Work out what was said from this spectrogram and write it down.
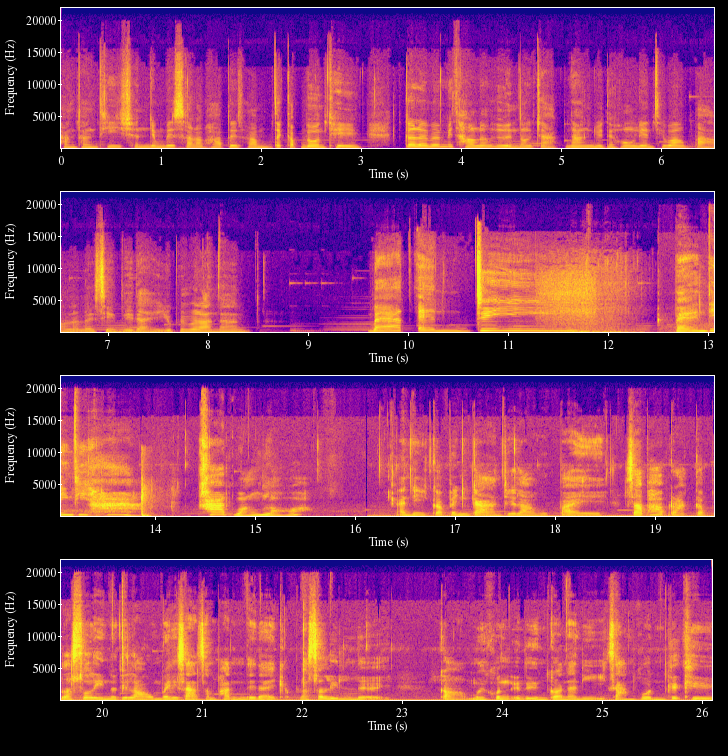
ทั้งทั้งที่ฉันยังไม่สารภาพด้วยซ้ำแต่กลับโดนเท ก็เลยไม่มีทางเลือกอื่นนอกจากนั่งอยู่ในห้องเรียนที่ว่างเปล่าและไร้เสียงใดๆอยู่เป็นเวลานาน Bad Ending Bad Ending ที่ 5 คาดหวังเหรอ อันนี้ก็เป็นการที่เราไปสารภาพรักกับลัสลินโดยที่เราไม่ได้สารสัมพันธ์ใดๆ กับลัสลินเลย ก็เหมือนคนอื่นๆก่อนหน้านี้อีก 3 คนก็คือ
